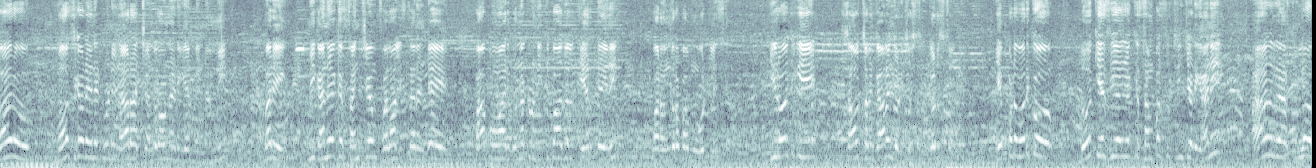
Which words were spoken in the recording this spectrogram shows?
వారు మోసగాడైనటువంటి నారా చంద్రబాబు నాయుడు గారిని నమ్మి మరి మీకు అనేక సంక్షేమ ఫలాలు ఇస్తారంటే పాపం వారికి ఉన్నటువంటి ఇతి బాధలు తీరుతాయని వారందరూ పాపం ఓట్లేశారు. ఈ రోజుకి సంవత్సరం కాలం గడిచేస్తుంది గడుస్తుంది. ఇప్పటి వరకు లోకేష్ యొక్క సంపద సృష్టించాడు. కానీ ఆంధ్ర రాష్ట్రంలో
